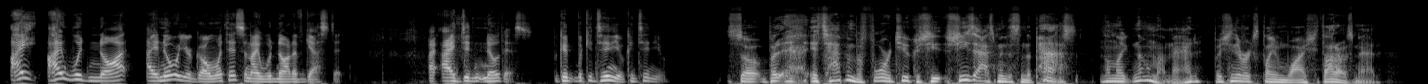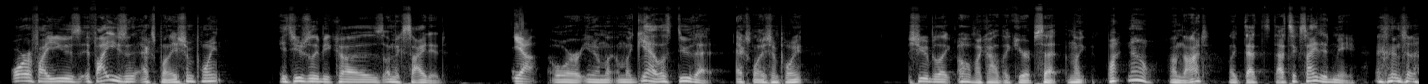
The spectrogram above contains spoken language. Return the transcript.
I I would not I know where you're going with this and I would not have guessed it. I, I didn't know this. But, but continue, continue. So, but it's happened before too because she she's asked me this in the past, and I'm like, no, I'm not mad, but she never explained why she thought I was mad. Or if I use if I use an explanation point, it's usually because I'm excited, Yeah. or you know, I'm like, I'm like, yeah, let's do that explanation point. She would be like, oh my god, like you're upset. I'm like, what? No, I'm not. Like that's that's excited me. and, uh,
